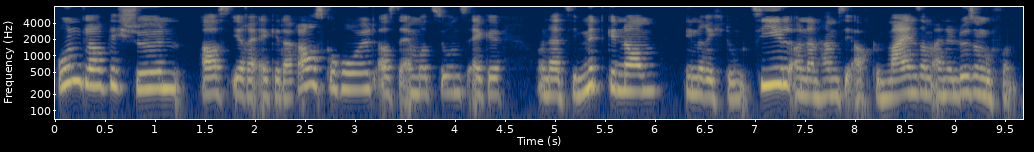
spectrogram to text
unglaublich schön aus ihrer Ecke da rausgeholt, aus der Emotionsecke und hat sie mitgenommen in Richtung Ziel und dann haben sie auch gemeinsam eine Lösung gefunden.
